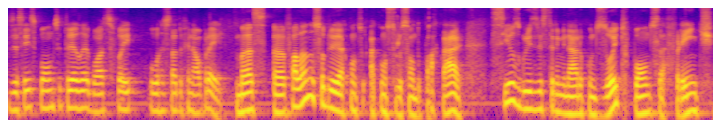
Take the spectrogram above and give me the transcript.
16 pontos e 3 rebotes foi o resultado final para ele. Mas uh, falando sobre a, a, construção do placar, se os Grizzlies terminaram com 18 pontos à frente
